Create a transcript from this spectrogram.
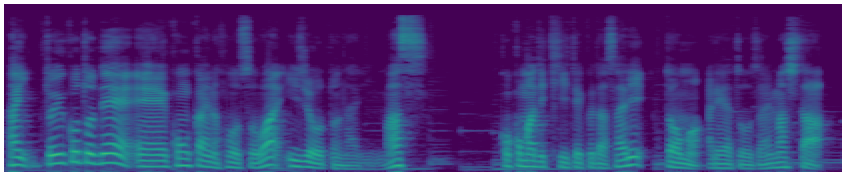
はい。ということで、えー、今回の放送は以上となります。ここまで聞いてくださり、どうもありがとうございました。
